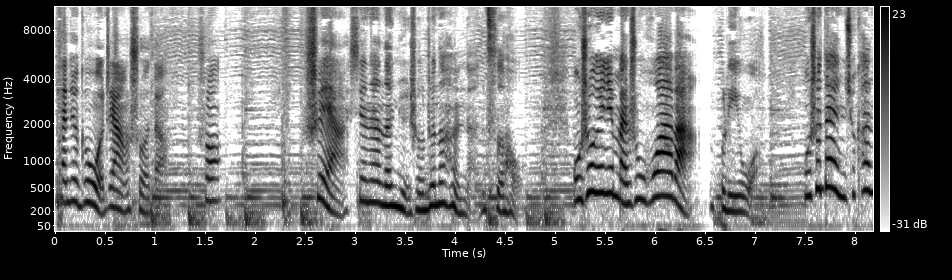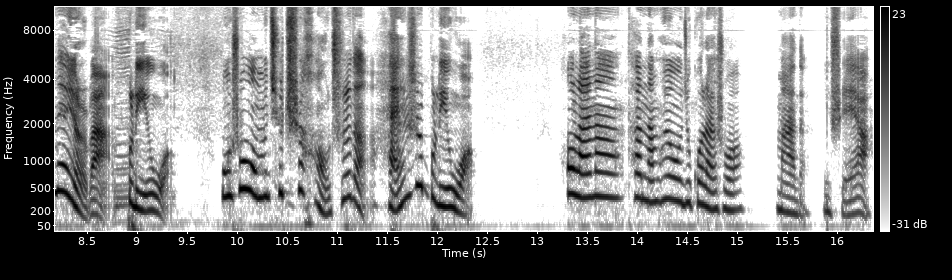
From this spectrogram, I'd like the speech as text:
他就跟我这样说的，说。是呀，现在的女生真的很难伺候。我说给你买束花吧，不理我；我说带你去看电影吧，不理我；我说我们去吃好吃的，还是不理我。后来呢，她男朋友就过来说：“妈的，你谁呀？”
